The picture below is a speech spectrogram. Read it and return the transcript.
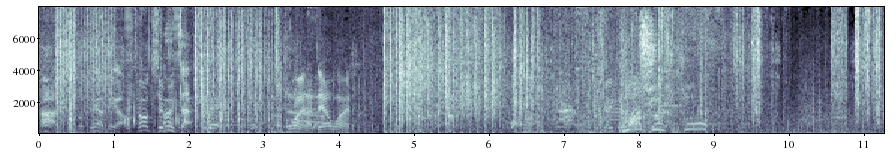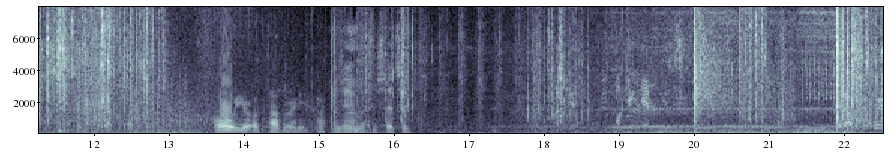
Talk to me. One, I down one. Shake. Oh, you're up top already. Huh. Yeah, Relax. just had to. Fucking get it. Get out of the way.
